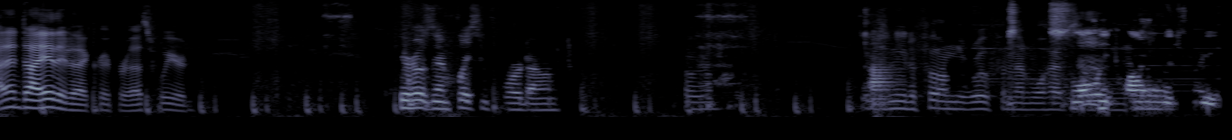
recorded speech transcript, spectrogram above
I didn't die either to that creeper. That's weird. Here, Jose, I'm placing four down. Okay. We just need to fill in the roof and then we'll have Slowly climbing the tree.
